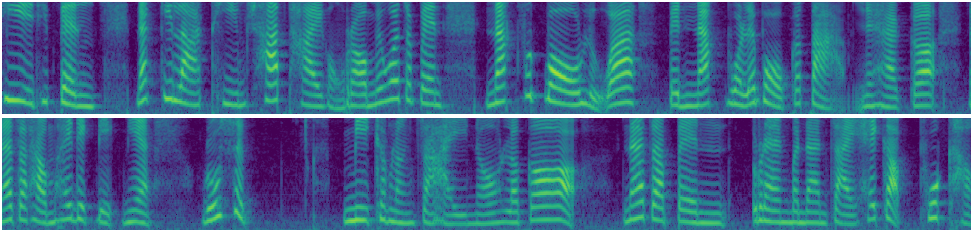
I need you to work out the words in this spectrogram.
พี่ๆที่เป็นนักกีฬาทีมชาติไทยของเราไม่ว่าจะเป็นนักฟุตบอล หรือว่าเป็นนักวอลเลย์บอลก็ตามนะคะก็น่าจะทำให้เด็กๆเนี่ยรู้สึก มีกำลังใจเนาะแล้วก็น่าจะเป็นแรงบันดาลใจให้กับพวกเขา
